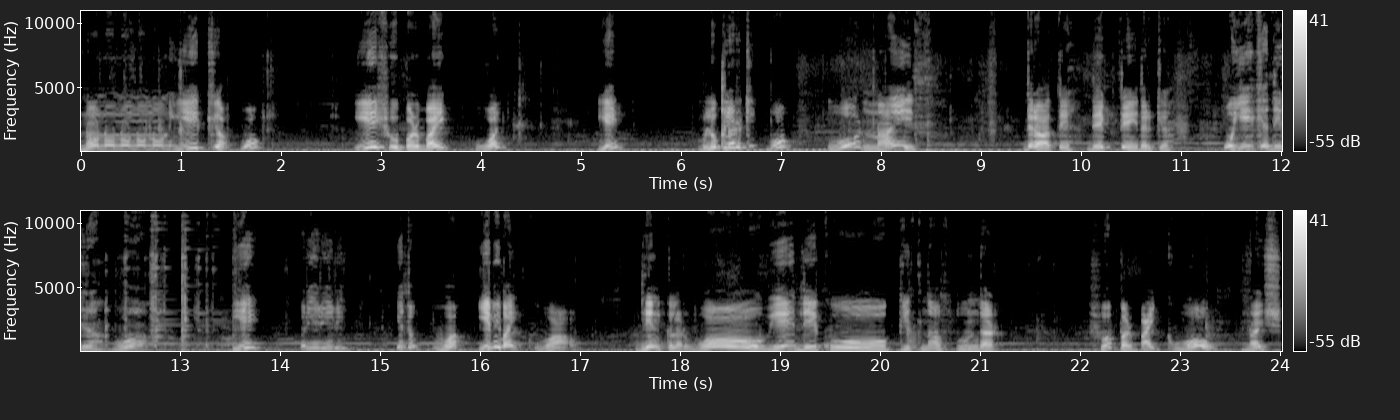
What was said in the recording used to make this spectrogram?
no no no no no ये क्या? वो, ये सुपर बाइक वो ये ब्लू कलर की, वो वो नाइस इधर आते देखते हैं इधर क्या। वो ये क्या दिख रहा? वो ये? अरे अरे अरे। ये तो वाह। ये भी बाइक? वाह। Green colour. वो ये देखो, कितना सुंदर। Super bike. वो नाइस।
